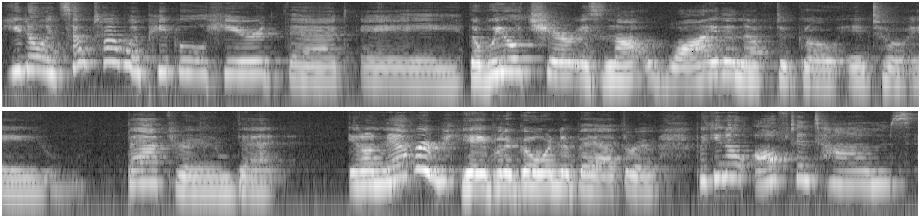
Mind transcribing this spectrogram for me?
You know and sometimes when people hear that a the wheelchair is not wide enough to go into a bathroom that it'll never be able to go in the bathroom. But you know oftentimes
